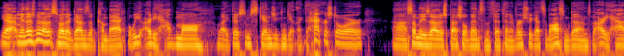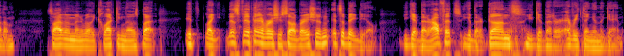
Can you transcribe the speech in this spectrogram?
Yeah, I mean, there's been other, some other guns that have come back, but we already have them all. Like, there's some skins you can get, like the Hacker Store. Uh, some of these other special events in the fifth anniversary got some awesome guns, but I already had them, so I haven't been really collecting those. But it's like this fifth anniversary celebration. It's a big deal. You get better outfits, you get better guns, you get better everything in the game.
